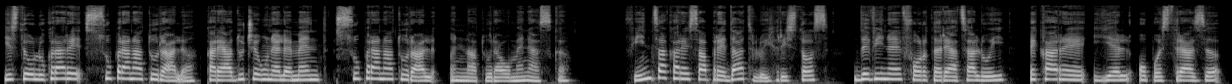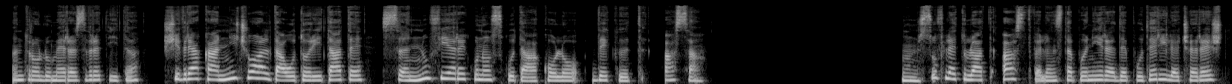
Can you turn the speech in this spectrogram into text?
Este o lucrare supranaturală care aduce un element supranatural în natura omenească. ființa care s-a predat lui Hristos devine fortăreața lui pe care el o păstrează într-o lume răzvrătită și vrea ca nicio altă autoritate să nu fie recunoscută acolo decât a sa. Un suflet luat astfel în stăpânire de puterile cerești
